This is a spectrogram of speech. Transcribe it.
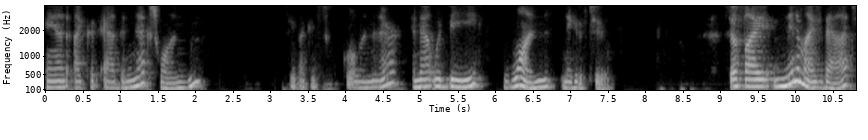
And I could add the next one. See if I can scroll in there. And that would be 1, negative 2. So if I minimize that,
